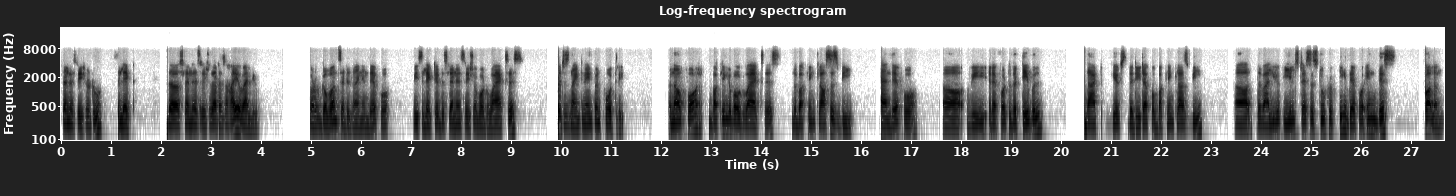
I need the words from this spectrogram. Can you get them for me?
slenderness ratio to select. The slenderness ratio that has a higher value sort of governs the design, and therefore we selected the slenderness ratio about y-axis, which is 99.43. Now for buckling about y-axis, the buckling class is B, and therefore uh, we refer to the table that gives the data for buckling class B. Uh, the value of yield stress is 250. Therefore, in this column,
